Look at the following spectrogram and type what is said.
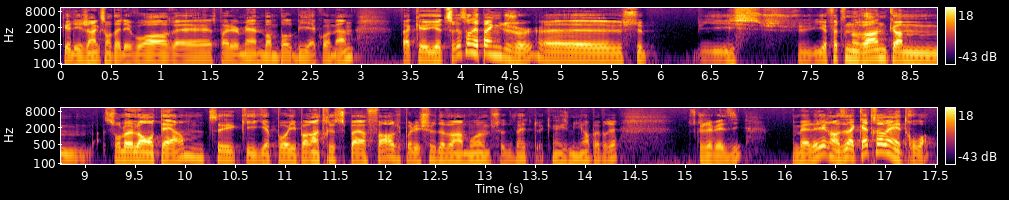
que les gens qui sont allés voir euh, Spider-Man, Bumblebee, Aquaman. Fait que, il a tiré son épingle du jeu. Euh, c'est- il, il a fait une run comme sur le long terme, tu sais, qu'il il a pas, il est pas rentré super fort. J'ai pas les chiffres devant moi, mais ça devait être 15 millions à peu près, ce que j'avais dit. Mais là, il est rendu à 83.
